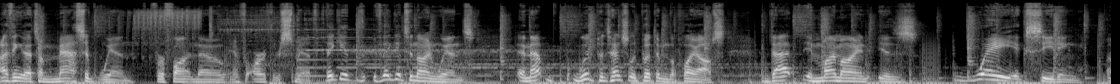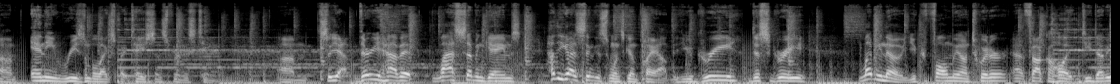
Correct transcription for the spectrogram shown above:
I think that's a massive win for Fontenot and for Arthur Smith. If they get if they get to nine wins, and that would potentially put them in the playoffs. That, in my mind, is way exceeding um, any reasonable expectations for this team. Um, so yeah, there you have it. Last seven games. How do you guys think this one's going to play out? Do you agree? Disagree? Let me know. You can follow me on Twitter at FalcoholicDW.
